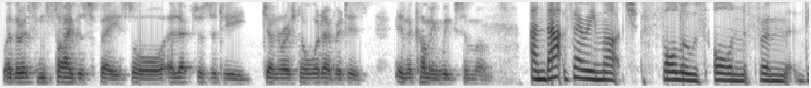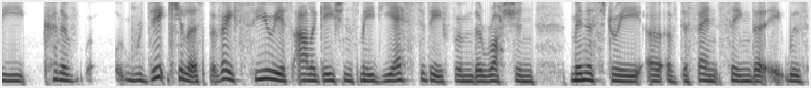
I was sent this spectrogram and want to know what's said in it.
whether it's in cyberspace or electricity generation or whatever it is, in the coming weeks and months. And that very much follows on from the kind of ridiculous but very serious allegations made yesterday from the Russian Ministry uh, of Defense saying that it was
